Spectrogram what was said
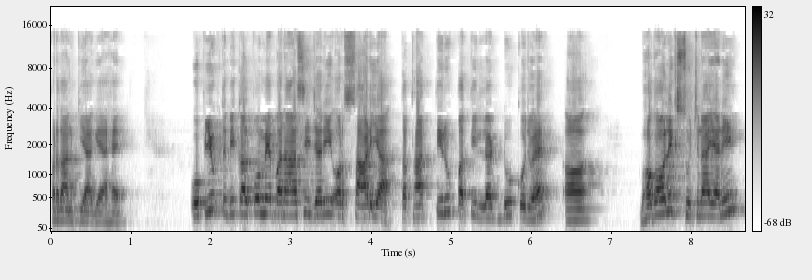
प्रदान किया गया है। उपयुक्त विकल्पों में बनारसी जरी और साड़िया तथा तिरुपति लड्डू को जो है भौगोलिक सूचना यानी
